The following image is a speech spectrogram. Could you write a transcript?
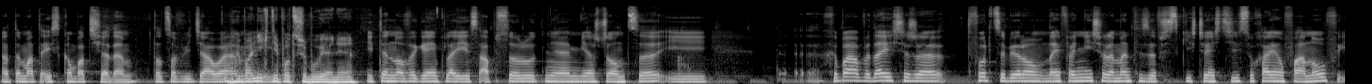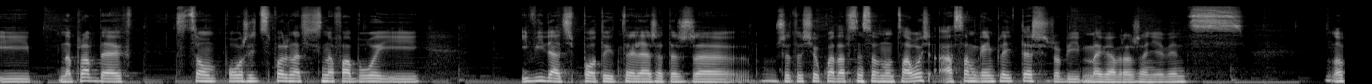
na temat Ace Combat 7. To, co widziałem... No, chyba nikt i, nie potrzebuje, nie? I ten nowy gameplay jest absolutnie miażdżący i e, chyba wydaje się, że twórcy biorą najfajniejsze elementy ze wszystkich części, słuchają fanów i naprawdę chcą położyć spory nacisk na fabuły i i widać po tej trailerze też, że, że to się układa w sensowną całość, a sam gameplay też robi mega wrażenie, więc no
